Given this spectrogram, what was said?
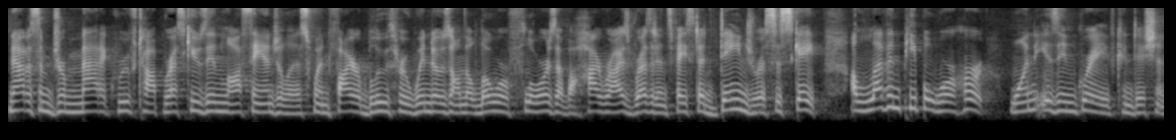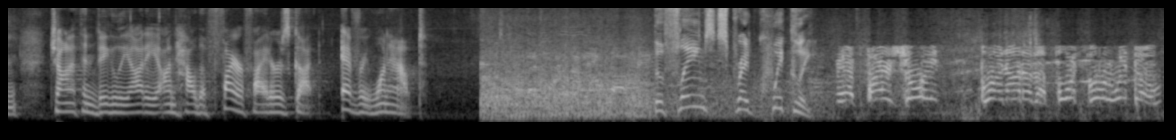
Now to some dramatic rooftop rescues in Los Angeles. When fire blew through windows on the lower floors of a high rise, residents faced a dangerous escape. 11 people were hurt. One is in grave condition. Jonathan Vigliotti on how the firefighters got everyone out. The flames spread quickly. We have fire showing blowing out of the fourth floor window.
